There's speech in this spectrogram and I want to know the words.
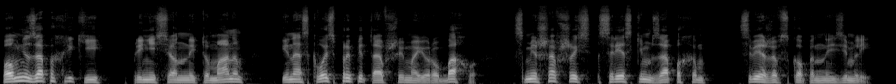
Помню запах реки, принесенный туманом и насквозь пропитавший мою рубаху, смешавшись с резким запахом свежевскопанной земли.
